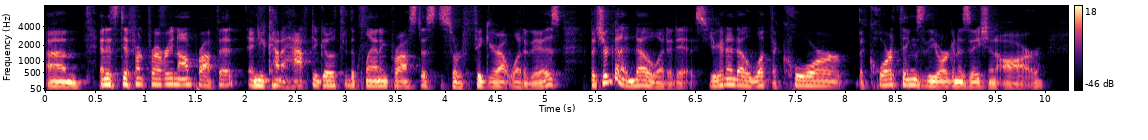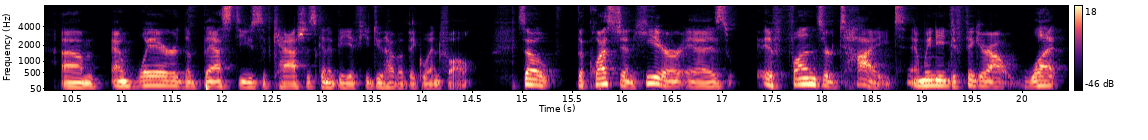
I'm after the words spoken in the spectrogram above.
Um, and it's different for every nonprofit. And you kind of have to go through the planning process to sort of figure out what it is. But you're going to know what it is. You're going to know what the core the core things of the organization are, um, and where the best use of cash is going to be if you do have a big windfall. So the question here is if funds are tight and we need to figure out what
